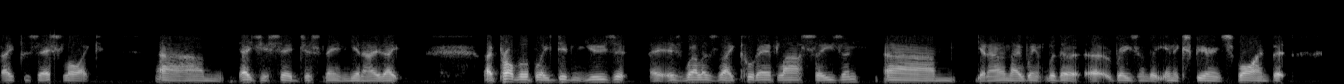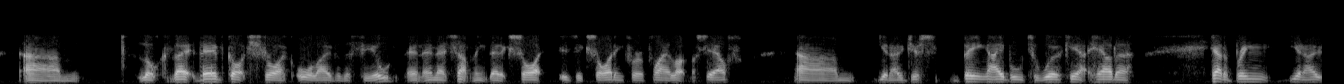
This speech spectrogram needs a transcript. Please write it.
they possess. Like, um, as you said just then, you know they they probably didn't use it as well as they could have last season. Um, you know, and they went with a, a reasonably inexperienced spine, but um, look, they they've got strike all over the field, and, and that's something that excite is exciting for a player like myself. Um, you know, just being able to work out how to how to bring you know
